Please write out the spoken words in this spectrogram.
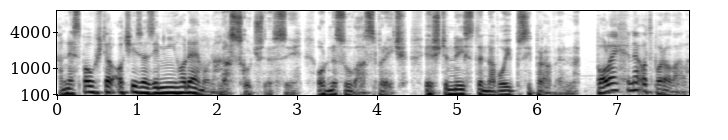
a nespouštěl oči ze zimního démona. naskočte si, odnesu vás pryč, ještě nejste na boj připraven. Polech neodporoval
